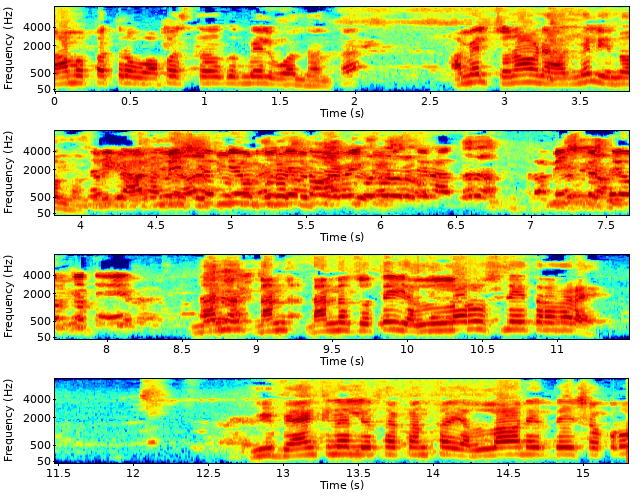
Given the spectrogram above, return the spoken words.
ನಾಮಪತ್ರ ವಾಪಸ್ ತೆಗೆದ ಮೇಲೆ ಒಂದು ಹಂತ ಆಮೇಲೆ ಚುನಾವಣೆ ಆದ್ಮೇಲೆ ಇನ್ನೊಂದು ಹಂತ. ನನ್ನ ನನ್ನ ನನ್ನ ಜೊತೆ ಎಲ್ಲರೂ ಸ್ನೇಹಿತರದಾರೆ. ಈ ಬ್ಯಾಂಕಿನಲ್ಲಿ ಇರ್ತಕ್ಕಂಥ ಎಲ್ಲಾ ನಿರ್ದೇಶಕರು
